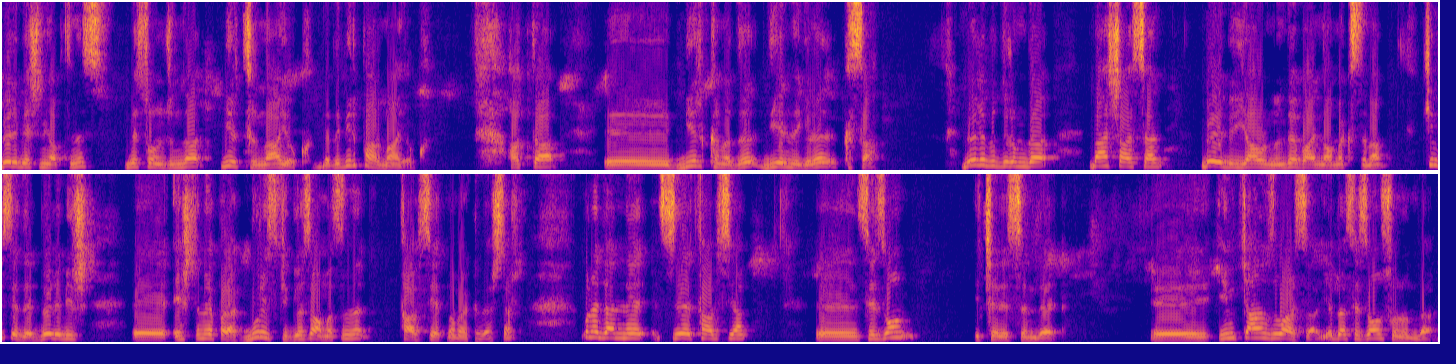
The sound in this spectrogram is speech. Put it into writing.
böyle bir eşlem yaptınız ve sonucunda bir tırnağı yok ya da bir parmağı yok. Hatta e, bir kanadı diğerine göre kısa. Böyle bir durumda ben şahsen böyle bir yavrunun vebalini almak istemem. Kimse de böyle bir e, eşleme yaparak bu riski göze almasını tavsiye etmem arkadaşlar. Bu nedenle size tavsiyem e, sezon içerisinde e, imkanınız varsa ya da sezon sonunda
